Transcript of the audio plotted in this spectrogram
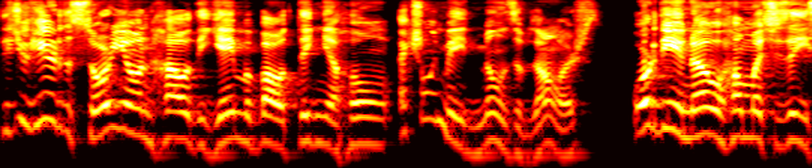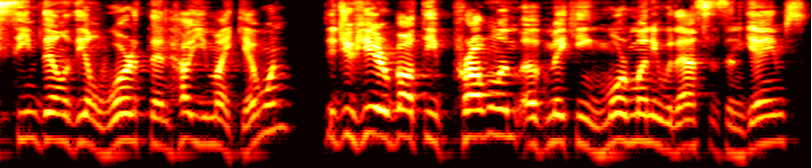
Did you hear the story on how the game about digging a hole actually made millions of dollars? Or do you know how much is a Steam Daily Deal worth and how you might get one? Did you hear about the problem of making more money with assets in games?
